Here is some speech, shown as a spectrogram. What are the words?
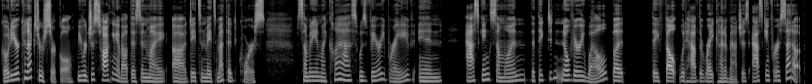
go to your connectors circle. We were just talking about this in my uh, Dates and Mates Method course. Somebody in my class was very brave in asking someone that they didn't know very well, but they felt would have the right kind of matches, asking for a setup.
